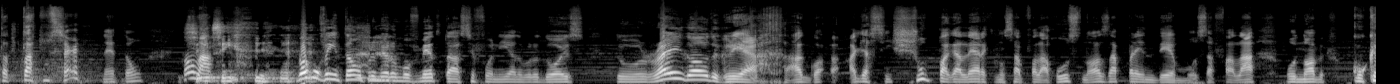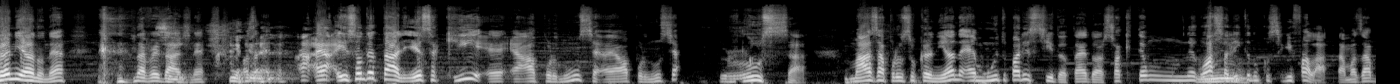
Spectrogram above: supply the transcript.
Tá, tá tudo certo, né? Então. Vamos lá. Sim. Vamos ver então o primeiro movimento da Sinfonia número 2 do Reingold Grier. Agora, olha assim, chupa a galera que não sabe falar russo, nós aprendemos a falar o nome ucraniano, né? Na verdade, Sim. né? Mas, é, é, isso é um detalhe. Esse aqui é, é a pronúncia, é a pronúncia russa. Mas a pronúncia ucraniana é muito parecida, tá, Eduardo? Só que tem um negócio hum. ali que eu não consegui falar, tá? Mas, a,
